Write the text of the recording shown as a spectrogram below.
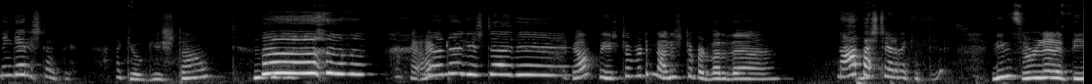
ನಿಂಗೇನು ಇಷ್ಟ ಆಯ್ತು? ಆಕೆ ಹೋಗಿ ಇಷ್ಟ? ನನಗೆ ಇಷ್ಟ ಇದೆ ಯಾಕೆ ಇಷ್ಟಪಟ್ಟು ನಾನು ಇಷ್ಟಪಡಬಾರ್ದೆ? ನಾ ಫಸ್ಟ್ ಹೇಳ್ಬೇಕಿತ್ತು. ನೀನು ಸುಳ್ಳು ಹೇಳತಿ.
